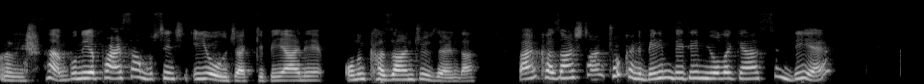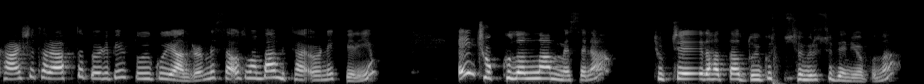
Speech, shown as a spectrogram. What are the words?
olabilir. Ha, bunu yaparsan bu senin için iyi olacak gibi yani onun kazancı üzerinden. Ben kazançtan çok hani benim dediğim yola gelsin diye karşı tarafta böyle bir duygu uyandırıyorum. Mesela o zaman ben bir tane örnek vereyim. En çok kullanılan mesela Türkçe'de de hatta duygu sömürüsü deniyor buna.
